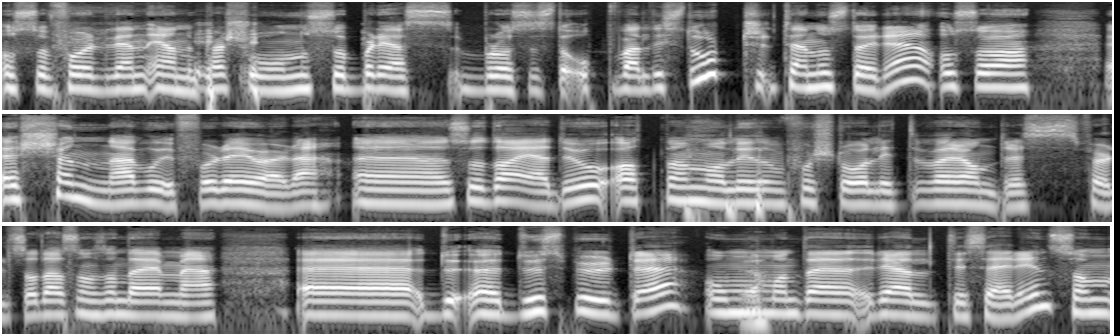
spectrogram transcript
Og så for den ene personen så bles, blåses det opp veldig stort til noe større, og så eh, skjønner jeg hvorfor det gjør det. Eh, så da er det jo at man må liksom forstå litt hverandres følelser. Det er sånn som det er med eh, du, du spurte om Ja. det realityserien som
